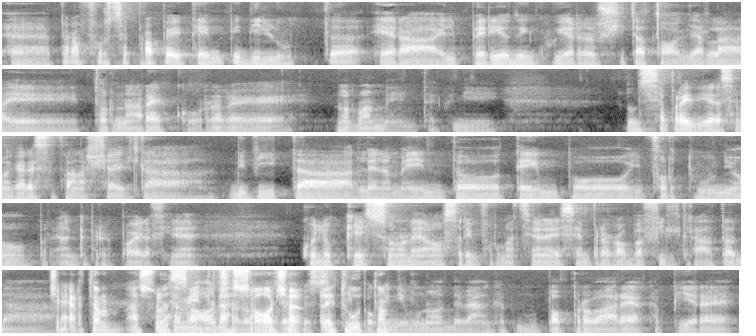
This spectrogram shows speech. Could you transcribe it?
eh, però forse proprio ai tempi di Lut era il periodo in cui era riuscita a toglierla e tornare a correre normalmente. Quindi non ti saprei dire se magari è stata una scelta di vita, allenamento, tempo, infortunio, anche perché poi alla fine quello che sono le nostre informazioni è sempre roba filtrata da, certo, assolutamente, da social, da social e tutto. Quindi uno deve anche un po' provare a capire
